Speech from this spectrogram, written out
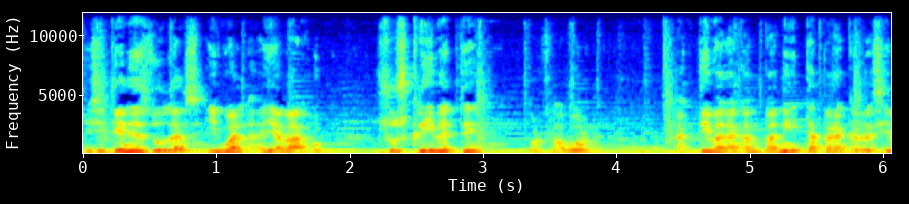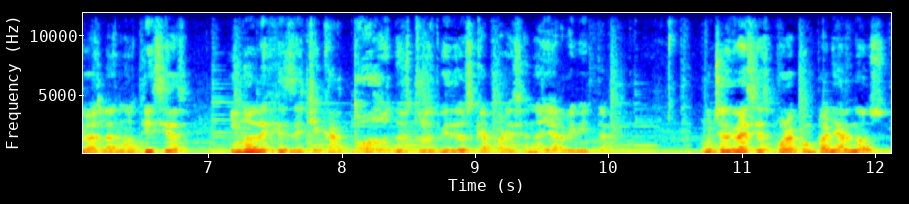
y si tienes dudas, igual ahí abajo, suscríbete, por favor, activa la campanita para que recibas las noticias y no dejes de checar todos nuestros videos que aparecen allá arribita. Muchas gracias por acompañarnos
